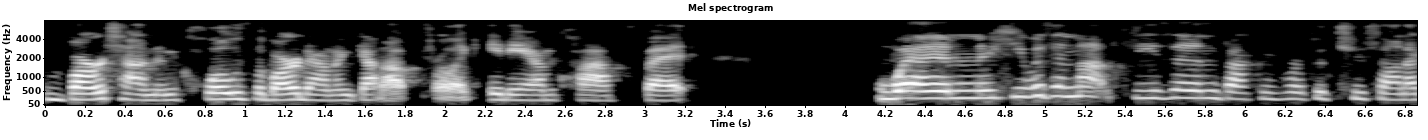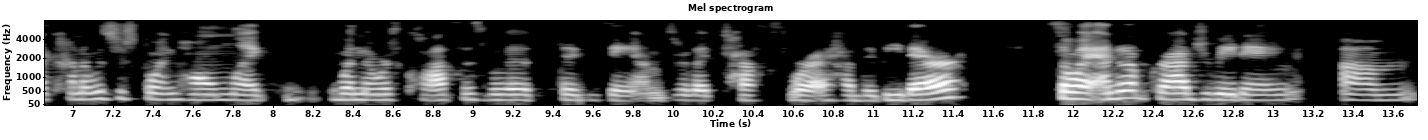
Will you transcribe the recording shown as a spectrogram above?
bartend and close the bar down and get up for like 8 a.m. class. But when he was in that season back and forth with Tucson, I kind of was just going home like when there was classes with exams or like tests where I had to be there. So I ended up graduating um,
